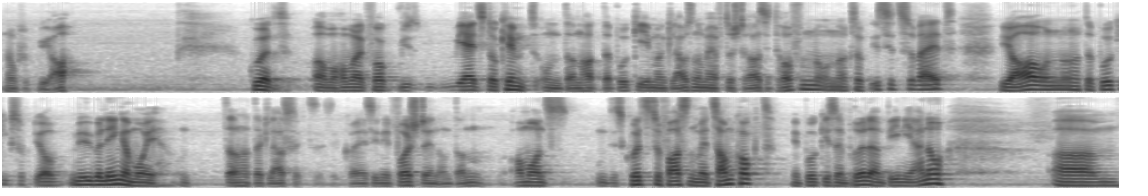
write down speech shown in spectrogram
Und dann hab ich gesagt, ja. Gut, aber haben wir gefragt, wie, wer jetzt da kommt. Und dann hat der Burki eben einen Klaus nochmal auf der Straße getroffen und hat gesagt, ist jetzt soweit? Ja, und dann hat der Burki gesagt, ja, wir überlegen einmal. Und dann hat der Klaus gesagt, das kann ich sich nicht vorstellen. Und dann haben wir uns, um das kurz zu fassen, mal zusammengehockt, mit Burki sein Bruder, und Beni auch noch. Ähm,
